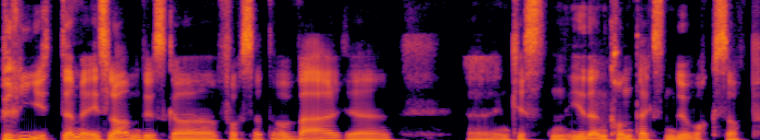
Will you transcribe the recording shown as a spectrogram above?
bryte med islam, du skal fortsette å være uh, en kristen i den konteksten du vokser opp.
